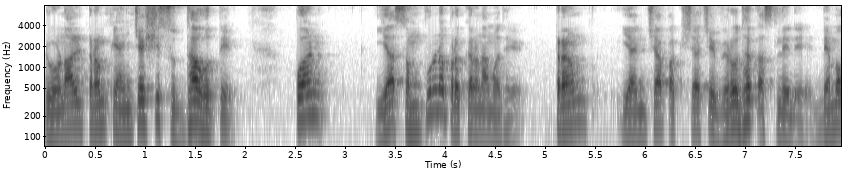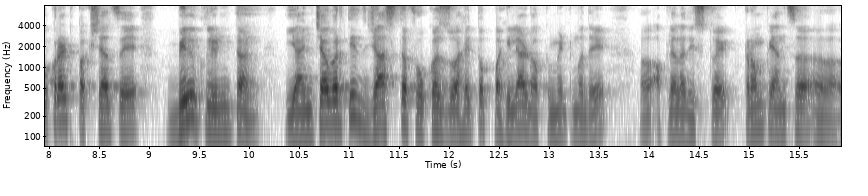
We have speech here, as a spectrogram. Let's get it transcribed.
डोनाल्ड ट्रम्प यांच्याशी सुद्धा होते. पण या संपूर्ण प्रकरणामध्ये ट्रम्प यांच्या पक्षाचे विरोधक असलेले डेमोक्रॅट पक्षाचे बिल क्लिंटन यांच्यावरतीच जास्त फोकस जो आहे तो पहिल्या डॉक्युमेंटमध्ये आपल्याला दिसतोय. ट्रम्प यांचं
